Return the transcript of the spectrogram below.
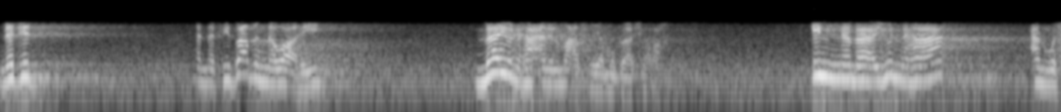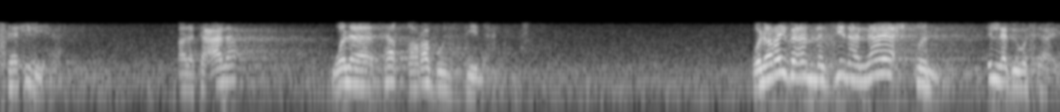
نجد أن في بعض النواهي ما ينهى عن المعصية مباشرة إنما ينهى عن وسائلها. قال تعالى ولا تقربوا الزنا. ولا ريب أن الزنا لا يحصل إلا بوسائل.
